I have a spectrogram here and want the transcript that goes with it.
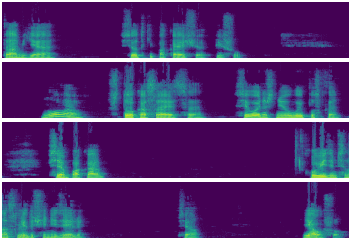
там я все-таки пока еще пишу. Ну а что касается сегодняшнего выпуска, всем пока. Увидимся на следующей неделе. Все. Я ушел.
